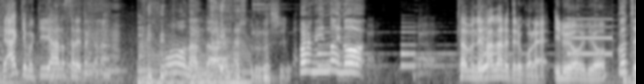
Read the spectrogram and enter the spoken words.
でアキも切り離されたから。そうなんだ。するらしい。あれみんないない。多分ね離れてるこれ。いるよいるよ。ガチ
